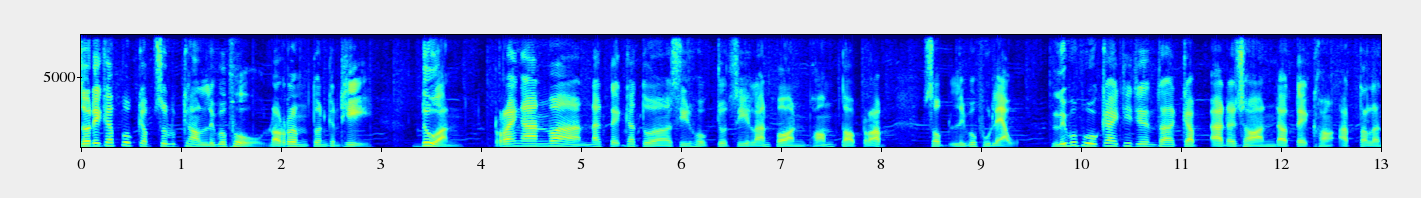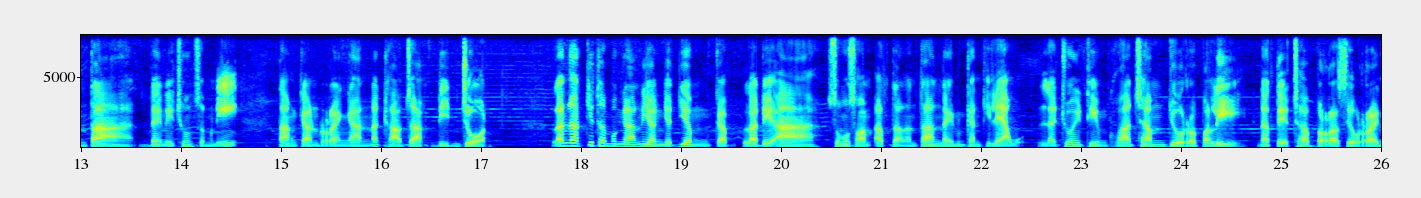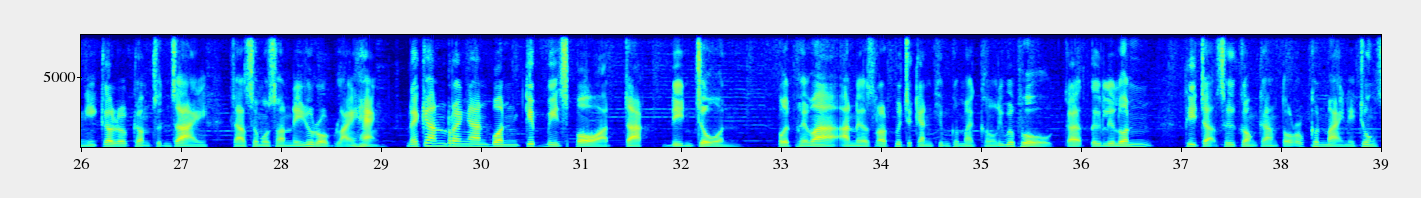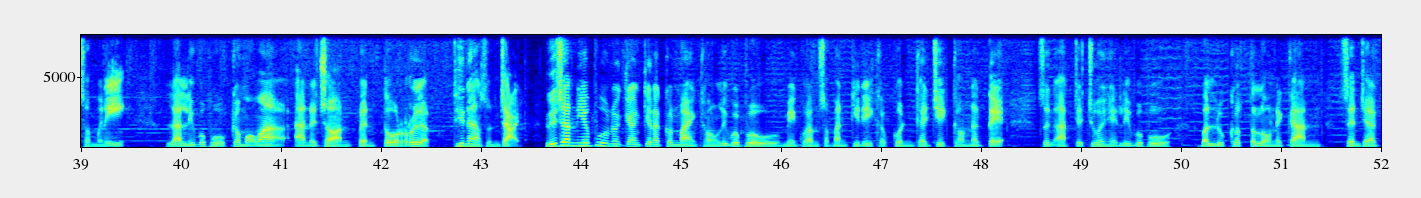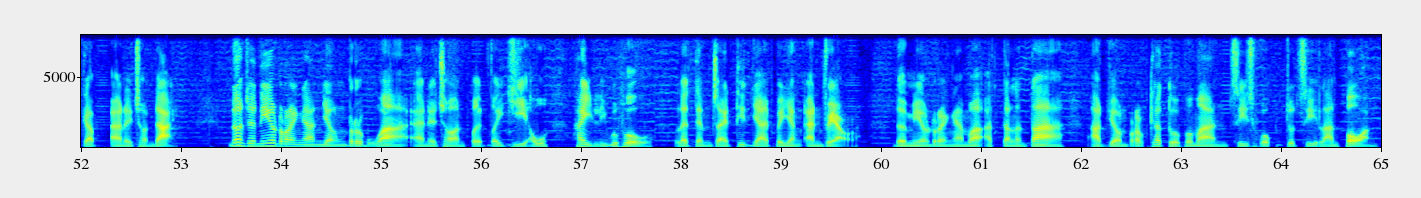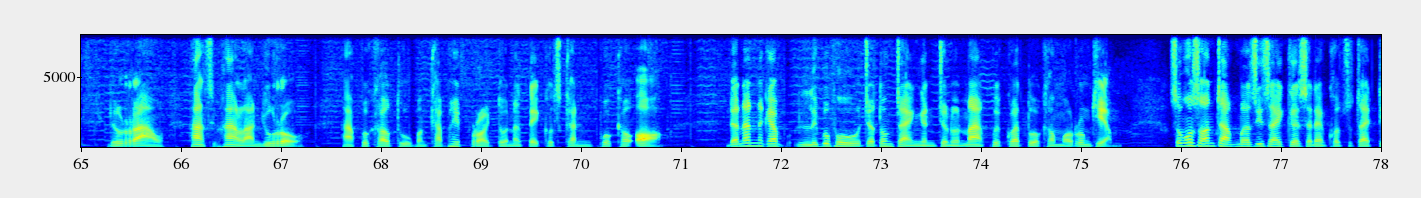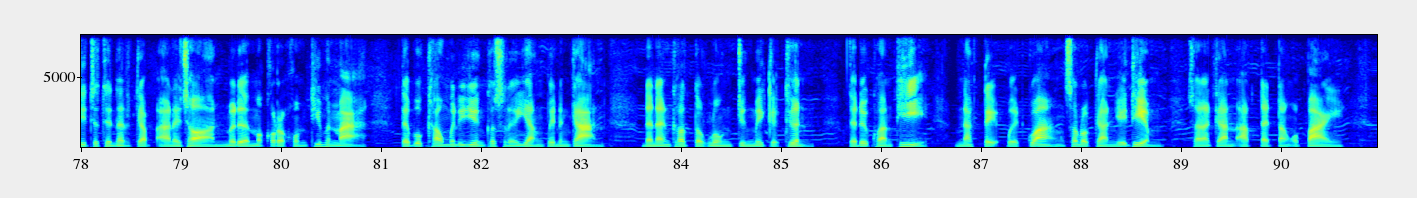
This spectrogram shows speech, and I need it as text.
สวัสดีครับพบกับสุลข่าวลิเวอร์พูลเราเริ่มต้นกันที่ ด่วน รายงานว่านักเตะค่าตัว 46.4 ล้านปอนด์พร้อมตอบรับซบลิเวอร์พูลแล้วลิเวอร์พูลใกล้ที่จะเจรกับอาดาชอนดาวเตะของอัตแลนตาได้ในช่วงสมัยนี้ ตามการรายงานนักข่าวจากดินโจดหลังจากที่ทำผลงานอย่างยอดเยี่ยมกับลาเดอาสโมสรอัตแลนตาในรุ่นกันที่แล้ว และช่วยทีมคว้าแชมป์ยูโรปาลีกนักเตะชาวบราซิลรายนี้ก็ได้รับความสนใจจากสโมสรในยุโรปหลายแห่ง ในการรายงานบนกิฟมีสปอร์ตจากดินโจน เปิดเผยว่าอันเนอร์สล็อตผู้จัดการทีมคนใหม่ของลิเวอร์พูลกระตือรือร้นที่จะซื้อกองกลางตัวรับคนใหม่ในช่วงสมัยนี้ และลิเวอร์พูลก็มองว่าอันเดอร์ชอนเป็นตัวเลือกที่น่าสนใจลิชันนี้ผู้อำนการกีฬาคนใหม่ของลิเวอร์พูลมีความสัมพันธ์ที่ดีกับคนใกล้ชิดของนักเตะ ซึ่งอาจจะช่วยให้ลิเวอร์พูลบรรลุข้อตกลงในการเซ็นสัญญากับอันเดอร์ชอนได้ นอกจากนี้รายงานยังระบุว่าแอนเดอร์ชอนเปิดไฟเขียวให้ลิเวอร์พูลและเต็มใจที่ย้ายไปยังแอนฟิลโดยมีรายงานว่าอัตแลนตาอาจยอมรับค่าตัวประมาณ 46.4 ล้านปอนด์หรือราว 55 ล้านยูโร หากพวกเขาถูกบังคับให้ปล่อยตัวนักเตะคนสำคัญพวกเขาออก ดังนั้นนะครับลิเวอร์พูลจะต้องจ่ายเงินจำนวนมากเพื่อคว้าตัวเขามาร่วมทีมสโมสรจากเมอร์ซีไซด์เกิดแสดงความสนใจที่จะเซ็นกับอาร์เนชอนเมื่อเดือนมกราคมที่ผ่านมา แต่พวกเขาไม่ได้ยื่นข้อเสนออย่างเป็นทางการ ดังนั้นข้อตกลงจึงไม่เกิดขึ้น แต่ด้วยความที่นักเตะเปิดกว้างสำหรับการย้ายทียมสถานการณ์อาจแตกต่างออกไป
